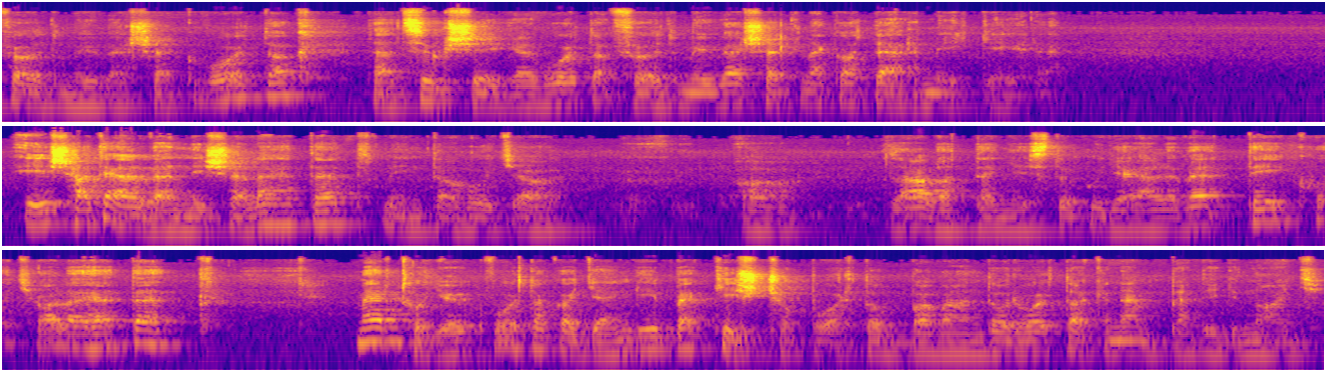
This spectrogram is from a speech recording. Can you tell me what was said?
földművesek voltak, tehát szüksége volt a földműveseknek a termékére. És hát elvenni se lehetett, mint ahogy a, a az állattenyésztők ugye elvették, hogyha lehetett, mert hogy ők voltak a gyengébbek, kis csoportokba vándoroltak, nem pedig nagy,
